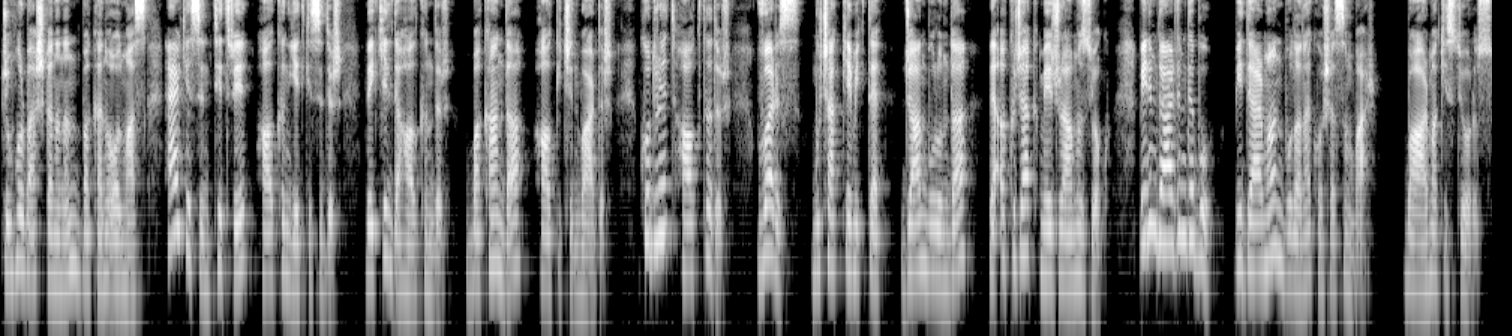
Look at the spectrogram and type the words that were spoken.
Cumhurbaşkanının bakanı olmaz. Herkesin titri halkın yetkisidir. Vekil de halkındır. Bakan da halk için vardır. Kudret halktadır. Varız, bıçak kemikte, can burunda ve akacak mecramız yok. Benim derdim de bu. Bir derman bulana koşasım var. Bağırmak istiyoruz.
